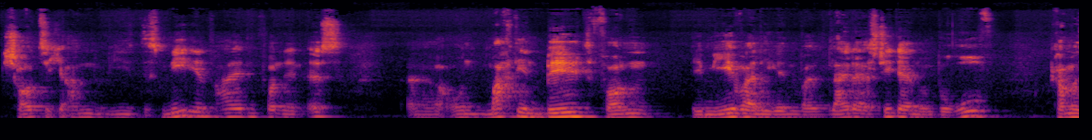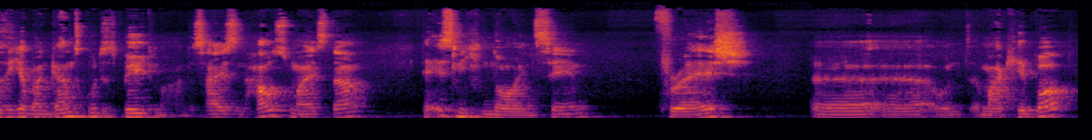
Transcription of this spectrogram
schaut sich an, wie das Medienverhalten von denen ist äh, und macht ein Bild von dem jeweiligen, weil leider es steht ja in einem Beruf, kann man sich aber ein ganz gutes Bild machen. Das heißt, ein Hausmeister, der ist nicht 19, fresh äh, äh, und mag Hip-Hop,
